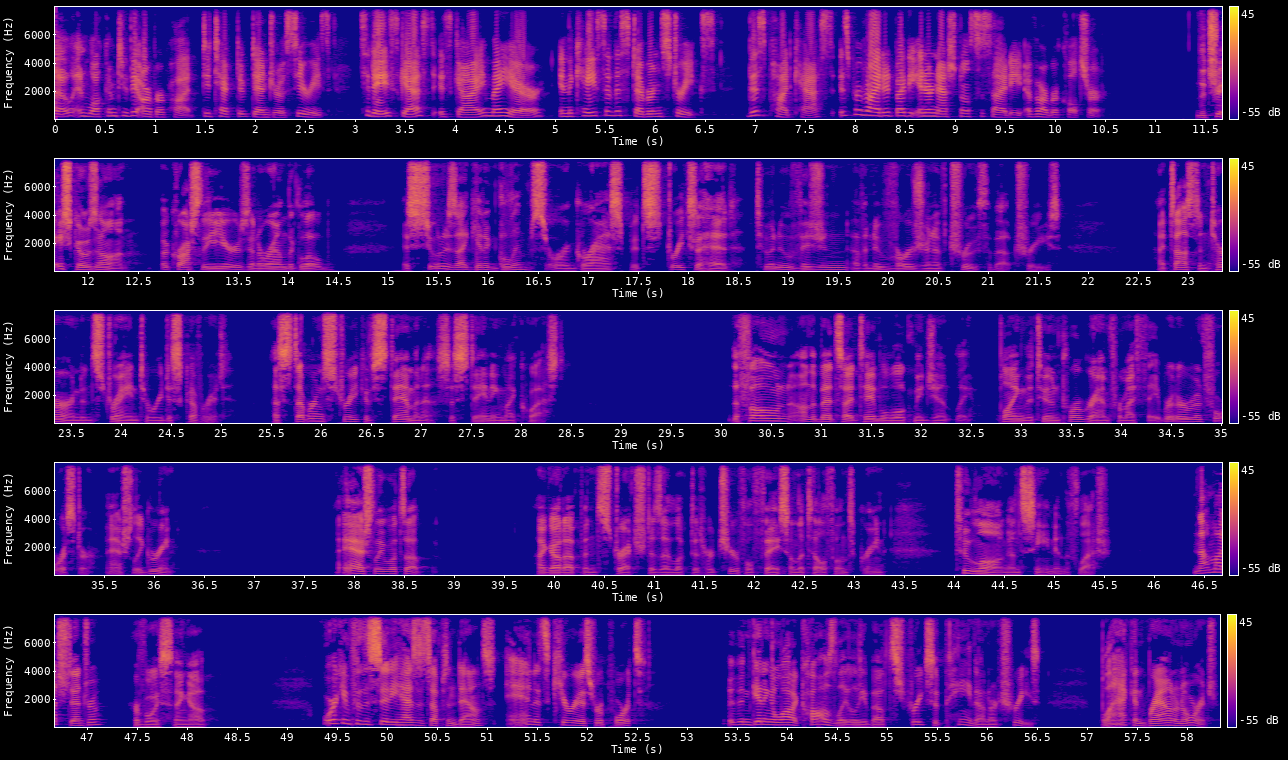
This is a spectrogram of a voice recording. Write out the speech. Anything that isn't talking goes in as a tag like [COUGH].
Hello, and welcome to the Arbor Pod Detective Dendro series. Today's guest is Guy Meilleur in the case of the stubborn streaks. This podcast is provided by the International Society of Arboriculture. The chase goes on, across the years and around the globe. As soon as I get a glimpse or a grasp, it streaks ahead to a new vision of a new version of truth about trees. I tossed and turned and strained to rediscover it, a stubborn streak of stamina sustaining my quest. The phone on the bedside table woke me gently, playing the tune programmed for my favorite urban forester, Ashley Green. Hey, Ashley, what's up? I got up and stretched as I looked at her cheerful face on the telephone screen, too long unseen in the flesh. Not much, Dendro, her voice sang out. Working for the city has its ups and downs, and its curious reports. We've been getting a lot of calls lately about streaks of paint on our trees black and brown and orange.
